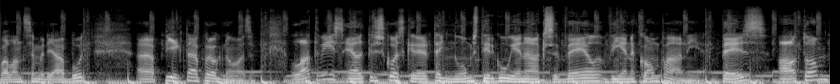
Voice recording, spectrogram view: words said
balansam ir jābūt. Piektā prognoze. Latvijas elektrisko skrējēju nomas tirgu ienāks vēl viena kompānija - bez Atom,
